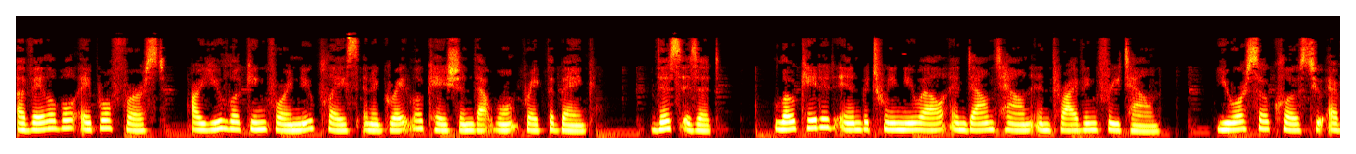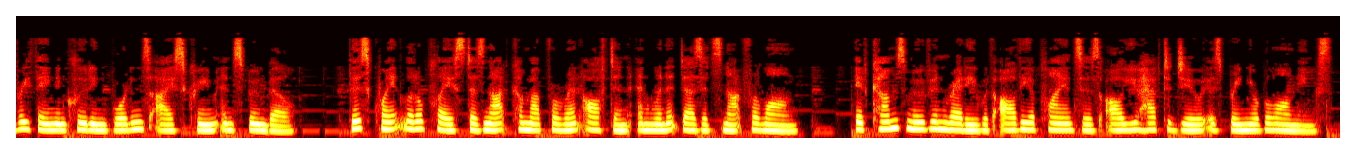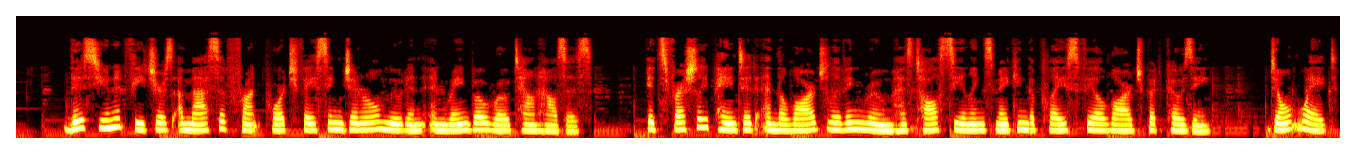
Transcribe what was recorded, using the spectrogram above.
Available April 1st, are you looking for a new place in a great location that won't break the bank? This is it. Located in between UL and downtown in thriving Freetown. You are so close to everything including Borden's ice cream and Spoonbill. This quaint little place does not come up for rent often and when it does it's not for long. It comes move-in ready with all the appliances all you have to do is bring your belongings. This unit features a massive front porch facing General Mouton and Rainbow Row townhouses. It's freshly painted and the large living room has tall ceilings making the place feel large but cozy. Don't wait,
